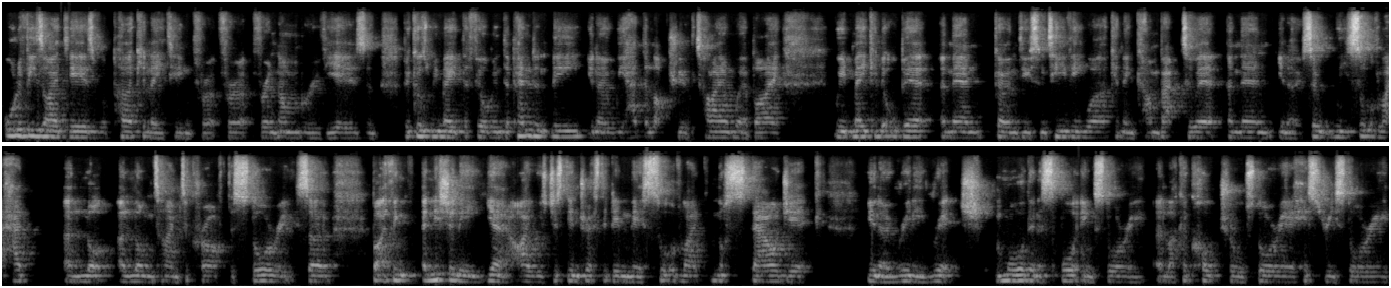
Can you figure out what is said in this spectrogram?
all of these ideas were percolating for for for a number of years, and because we made the film independently, you know we had the luxury of time whereby we'd make a little bit and then go and do some TV work and then come back to it, and then you know so we sort of like had a lot a long time to craft the story. So but i think initially yeah i was just interested in this sort of like nostalgic you know really rich more than a sporting story uh, like a cultural story a history story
